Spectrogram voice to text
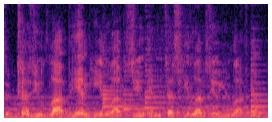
because you love him he loves you and because he loves you you love him.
